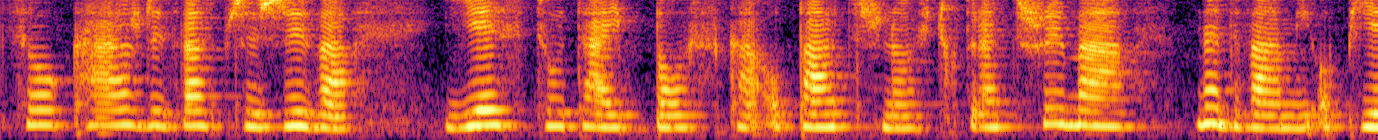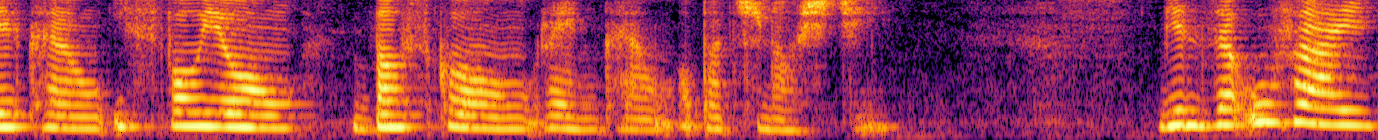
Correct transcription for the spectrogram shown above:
co każdy z Was przeżywa, jest tutaj boska opatrzność, która trzyma nad Wami opiekę i swoją boską rękę opatrzności. Więc zaufaj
